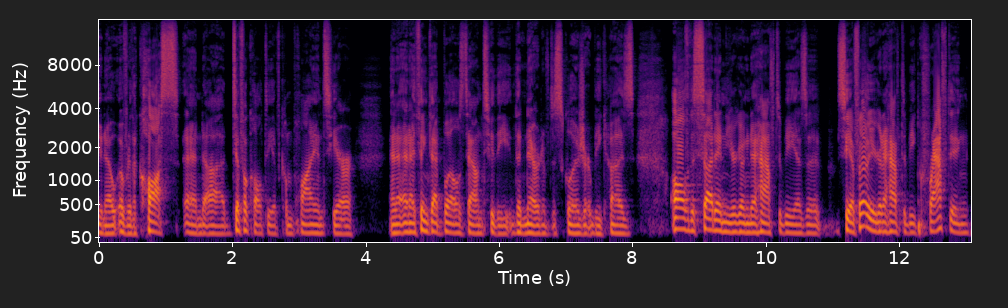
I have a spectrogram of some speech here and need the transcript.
you know, over the costs and uh, difficulty of compliance here. And, and I think that boils down to the the narrative disclosure because all of a sudden you're going to have to be as a CFO, you're going to have to be crafting,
